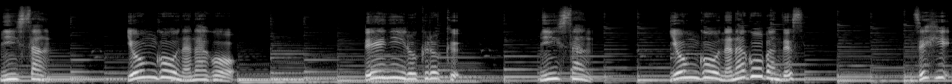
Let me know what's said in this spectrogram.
23 0266-23-4575番です。ぜひ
